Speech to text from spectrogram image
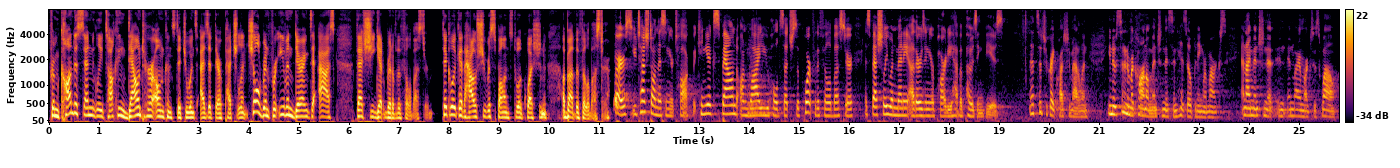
from condescendingly talking down to her own constituents as if they're petulant children for even daring to ask that she get rid of the filibuster. Take a look at how she responds to a question about the filibuster. First, you touched on this in your talk, but can you expound on why you hold such support for the filibuster, especially when many others in your party have opposing views? That's such a great question, Madeline. You know, Senator McConnell mentioned this in his opening remarks, and I mentioned it in, in my remarks as well.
